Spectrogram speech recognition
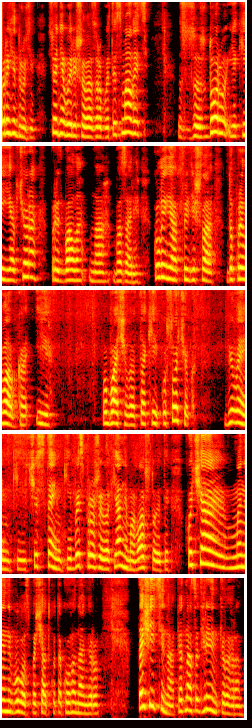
Дорогі друзі, сьогодні вирішила зробити смалець з здору, який я вчора придбала на базарі. Коли я підійшла до прилавка і побачила такий кусочок біленький, чистенький, без прожилок, я не могла встояти. Хоча в мене не було спочатку такого наміру. Та ще й ціна 15 гривень кілограм.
